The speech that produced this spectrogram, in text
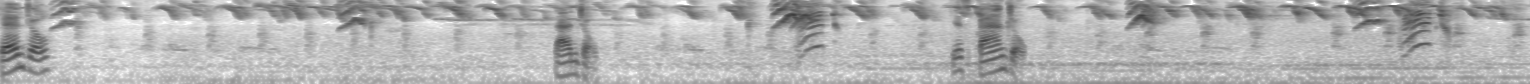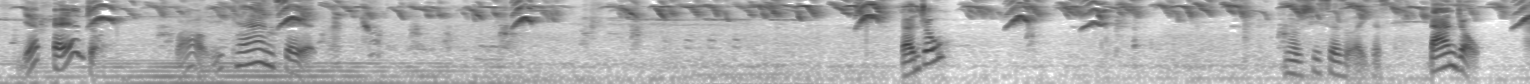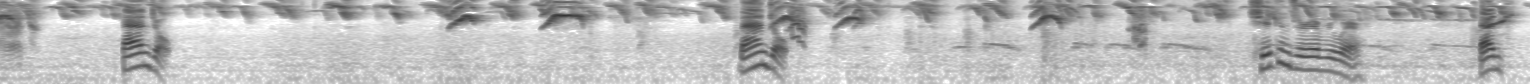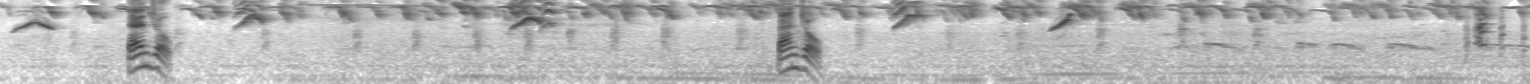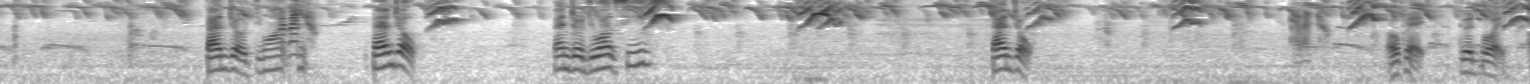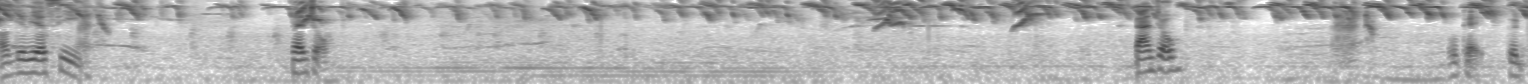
Banjo. Banjo. Yes, banjo. Yep, banjo. Wow, you can say it. Banjo? No, she says it like this. Banjo. Banjo. Banjo. Chickens are everywhere. Ban banjo. Banjo. Banjo, do you want some? Banjo. Banjo, do you want seeds? Banjo. Okay, good boy. I'll give you a seed. Banjo. Banjo. Okay, good.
